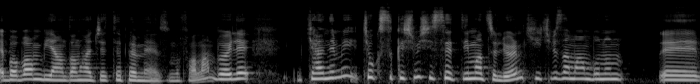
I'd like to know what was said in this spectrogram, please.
E, babam bir yandan Hacettepe mezunu falan. Böyle kendimi çok sıkışmış hissettiğimi hatırlıyorum ki hiçbir zaman bunun e,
